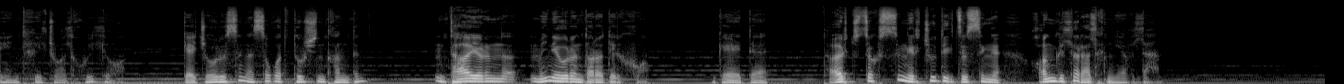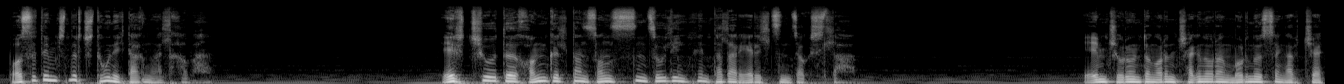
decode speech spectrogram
энд хэлж болох үйл үү гэж өөрөөсөн асуугаад төвшөнд хандан та ер нь миний өрөөнд ороод ирэх үү гээд тойрч зогссон эрчүүдийг зүсэн хонглоор алхан явлаа. Бусад эмчнэр ч түүнийг даган алхав. Эрчүүд хонголдон сонссон зүйлийнхэн талаар ярилцсан зогслоо. Эмч өрөөндөн орон чагнууран мөрнөөсөн авч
